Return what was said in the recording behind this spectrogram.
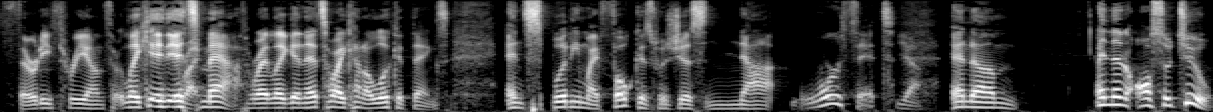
33 on three. Like it, it's Right. math, right? Like and that's how I kind of look at things. And splitting my focus was just not worth it. Yeah. And um and then also too,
